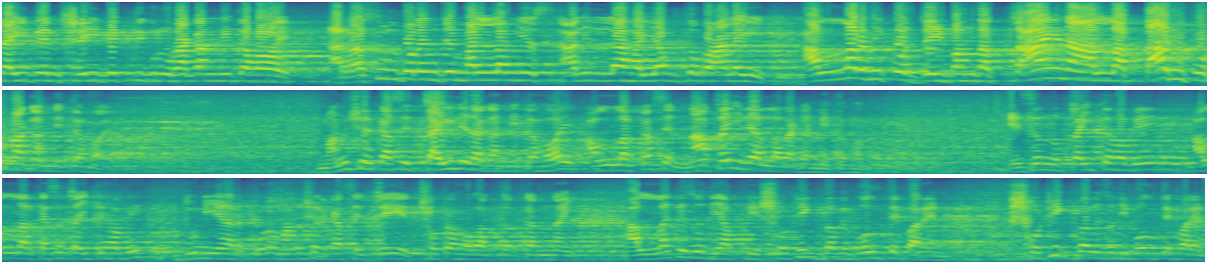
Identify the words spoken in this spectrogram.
চাইবেন, সেই ব্যক্তিগুলো রাগান্বিত হয়। আর রাসুল বলেন যে মাল্লাম ইয়াস আলিল্লাহ আলাই আল্লাহর নিকট যেই বান্দা চায় না, আল্লাহ তার উপর রাগান্বিত হয়। মানুষের কাছে চাইলে রাগান্বিত হয়, আল্লাহর কাছে না চাইলে আল্লাহ রাগান্বিত হন। এই জন্য চাইতে হবে, আল্লাহর কাছে চাইতে হবে, দুনিয়ার কোনো মানুষের কাছে চেয়ে ছোট হওয়ার দরকার নাই। আল্লাহকে যদি আপনি সঠিকভাবে বলতে পারেন, সঠিকভাবে যদি বলতে পারেন,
